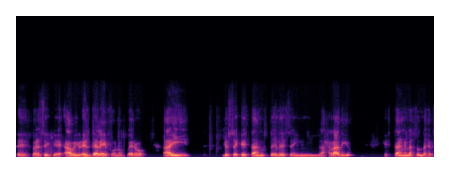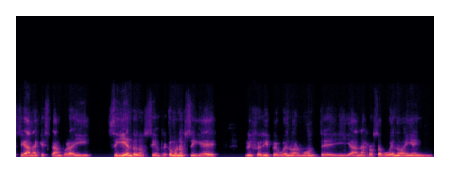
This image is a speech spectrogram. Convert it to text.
eh, parece que abre el teléfono, pero ahí yo sé que están ustedes en la radio, que están en la sonda herciana, que están por ahí siguiéndonos siempre. Como nos sigue Luis Felipe Bueno Armonte y Ana Rosa Bueno ahí en,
